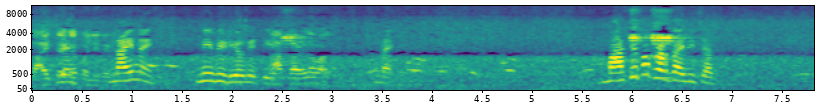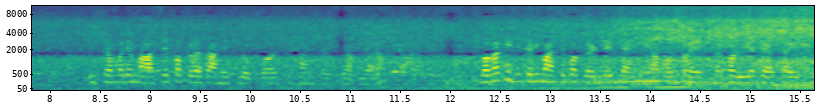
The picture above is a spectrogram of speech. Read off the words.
जायचंय काय पलीकडे? नाही नाही. मी व्हिडिओ घेते हा कळलं मला. नाही. मासे पकडताय तिच्यात? तिच्यामध्ये मासे पकडत आहेत लोक असं सांगतात ते आपल्याला. बघा कितीतरी मासे पकडले त्यांनी. आपण प्रयत्न करूया त्या साईड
